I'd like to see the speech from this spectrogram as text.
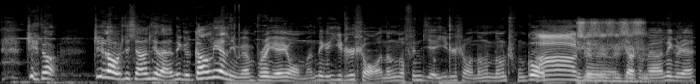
这段。这让我就想起来，那个《钢链》里面不是也有吗？那个一只手能够分解，一只手能能重构啊，是是是，叫什么呀？那个人。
